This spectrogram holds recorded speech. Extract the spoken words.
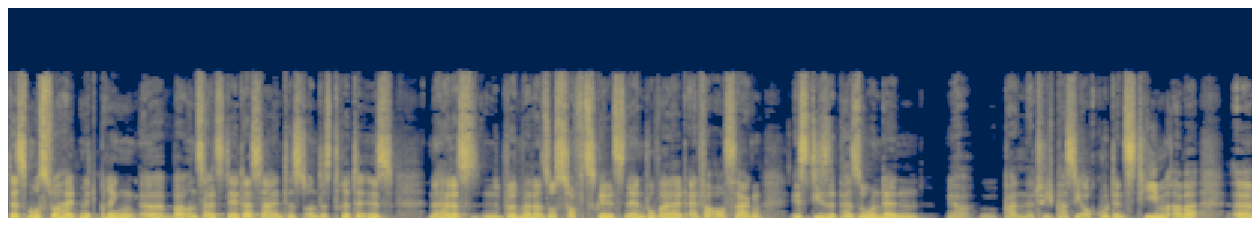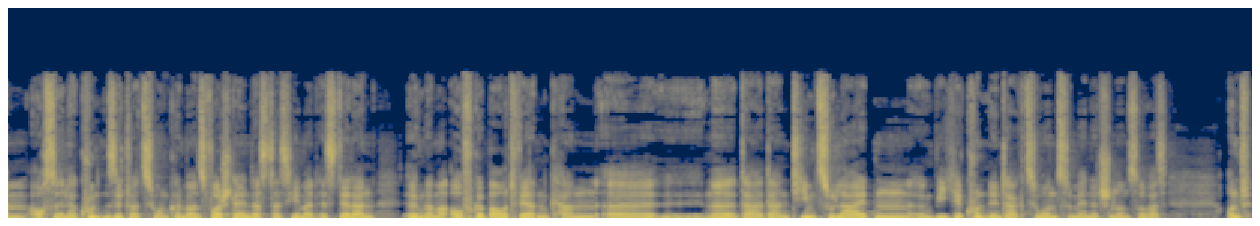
das musst du halt mitbringen äh, bei uns als Data Scientist und das dritte Dritte ist, naja, das würden wir dann so Soft Skills nennen, wo wir halt einfach auch sagen, ist diese Person denn, ja, natürlich passt sie auch gut ins Team, aber ähm, auch so in der Kundensituation können wir uns vorstellen, dass das jemand ist, der dann irgendwann mal aufgebaut werden kann, äh, ne, da, da ein Team zu leiten, irgendwie hier Kundeninteraktionen zu managen und sowas. Und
